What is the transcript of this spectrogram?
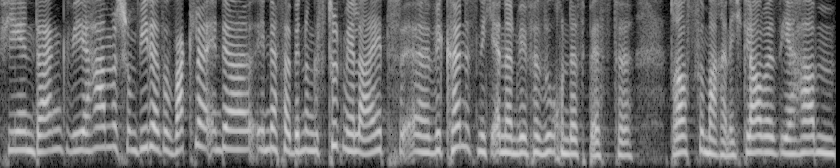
Vielen Dank. Wir haben schon wieder so Wackler in der, in der Verbindung. Es tut mir leid. Äh, wir können es nicht ändern. Wir versuchen das Beste draus zu machen. Ich glaube, Sie haben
